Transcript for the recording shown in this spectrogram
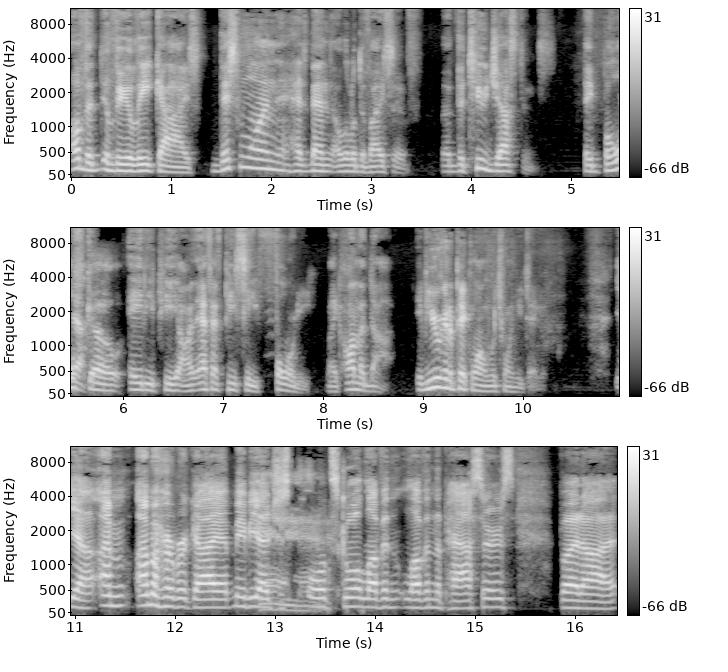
of the of the elite guys. This one has been a little divisive. The, the two Justins, they both Yeah. go ADP on FFPC 40, like on the dot. If you were going to pick one, which one do you take? Yeah, I'm I'm a Herbert guy. Maybe I just old school loving loving the passers, but uh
